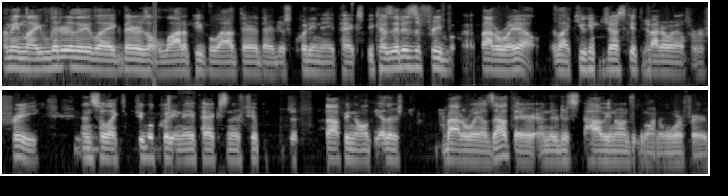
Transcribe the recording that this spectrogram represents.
I mean, like literally, like there's a lot of people out there that are just quitting Apex because it is a free uh, battle royale. Like you can just get the Yep. battle royale for free, and so like people quitting Apex and there's people just stopping all the other battle royales out there, and they're just hopping onto the Modern Warfare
